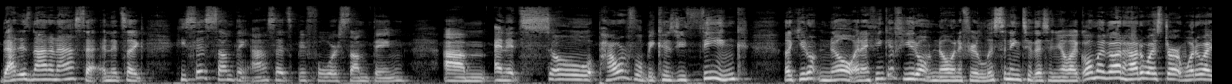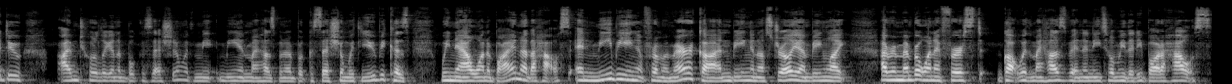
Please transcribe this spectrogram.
that is not an asset. And it's like, he says something assets before something. Um, and it's so powerful because you think like you don't know. And I think if you don't know, and if you're listening to this and you're like, oh my God, how do I start? What do I do? I'm totally going to book a session with me, me and my husband are book a session with you because we now want to buy another house. And me being from America and being in Australia and being like, I remember when I first got with my husband and he told me that he bought a house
